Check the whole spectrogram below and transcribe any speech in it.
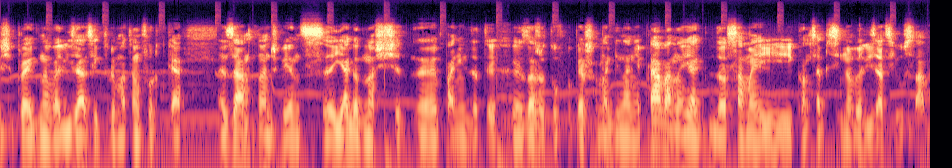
się projekt nowelizacji, który ma tę furtkę zamknąć, więc jak odnosi się y, Pani do tych zarzutów? Po pierwsze naginanie prawa, no i jak do samej koncepcji nowelizacji ustawy?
